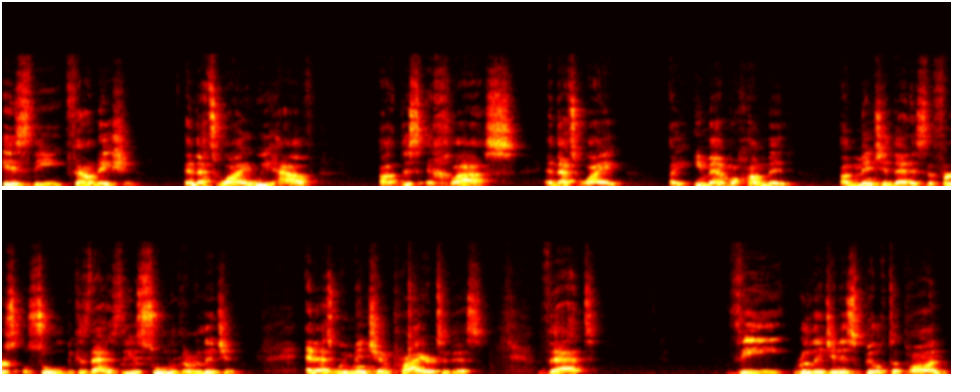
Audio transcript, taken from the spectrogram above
is the foundation. And that's why we have uh, this ikhlas. And that's why uh, Imam Muhammad uh, mentioned that as the first usul because that is the usul of the religion. And as we mentioned prior to this, that the religion is built upon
